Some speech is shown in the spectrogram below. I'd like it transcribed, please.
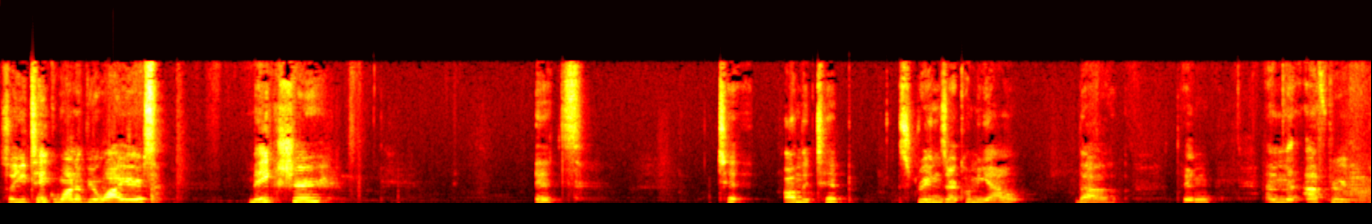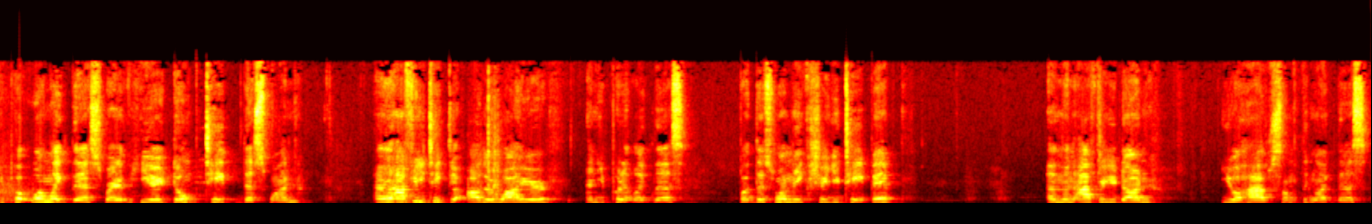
So you take one of your wires, make sure it's on the tip strings are coming out, the thing. And then after you put one like this right over here, don't tape this one. And then after you take the other wire and you put it like this, but this one make sure you tape it. And then after you're done, you'll have something like this.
